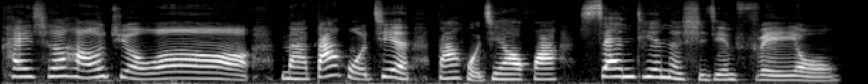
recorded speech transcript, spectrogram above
开车好久哦，那搭火箭，搭火箭要花三天的时间飞哦。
